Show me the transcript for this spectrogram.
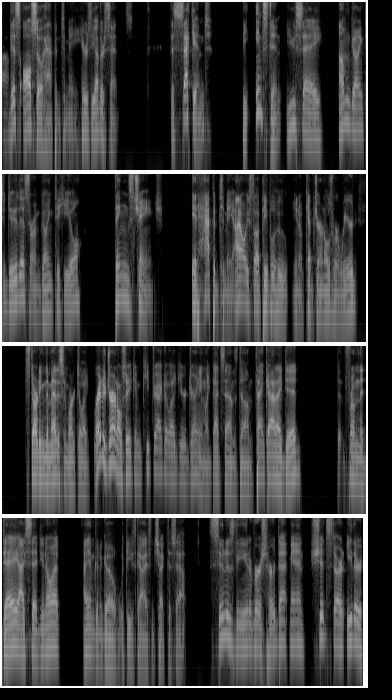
Wow. This also happened to me. Here's the other sentence. The second, the instant you say, I'm going to do this or I'm going to heal, things change. It happened to me. I always thought people who, you know, kept journals were weird. Starting the medicine work, they're like, write a journal so you can keep track of like your journey. I'm like, that sounds dumb. Thank God I did. From the day I said, you know what, I am going to go with these guys and check this out. Soon as the universe heard that, man, shit started either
